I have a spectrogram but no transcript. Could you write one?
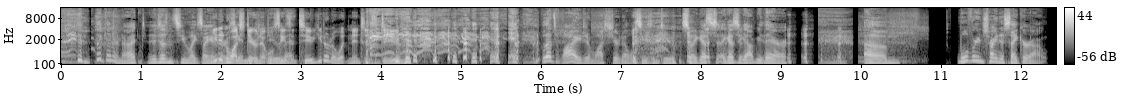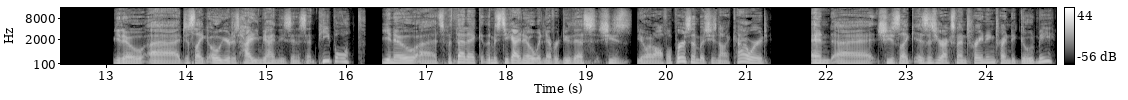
like I don't know. It, it doesn't seem like something you I've didn't watch seen a ninja Daredevil do, season two. You don't know what ninjas do. well, that's why I didn't watch Daredevil season two. So I guess I guess you got me there. um Wolverine's trying to psych her out. You know, uh just like, oh, you're just hiding behind these innocent people. You know, uh it's pathetic. The Mystique I know would never do this. She's, you know, an awful person, but she's not a coward. And uh she's like, Is this your X-Men training trying to goad me?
